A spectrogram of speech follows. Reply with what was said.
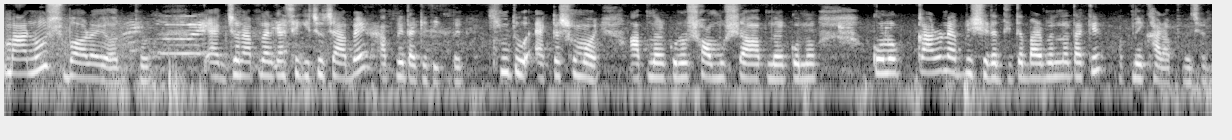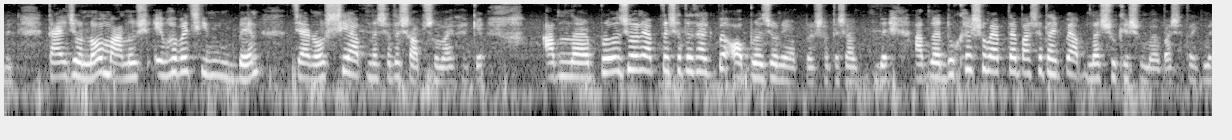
মানুষ বড়ই অদ্ভুত। একজন আপনার কাছে কিছু চাবে, আপনি তাকে দেখবেন। কিন্তু একটা সময় আপনার কোনো সমস্যা, আপনার কোনো কোনো কারণে আপনি সেটা দিতে পারবেন না তাকে, আপনি খারাপ হয়ে যাবেন। তাই জন্য মানুষ এভাবে চিনবেন যেন সে আপনার সাথে সব সময় থাকে। আপনার প্রয়োজনে আপনার সাথে থাকবে, অপ্রয়োজনে আপনার সাথে থাকবে। আপনার দুঃখের সময় আপনার পাশে থাকবে, আপনার সুখের সময় পাশে থাকবে।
